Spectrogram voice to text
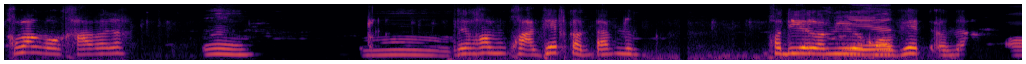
เขาว่างของค้าไว้นะอืมอืม เดี๋ยวทำขวานเพชรก่อนแป๊บหนึ่งพอดีเรามีเพชร ของเพชรอะนะอ๋อ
